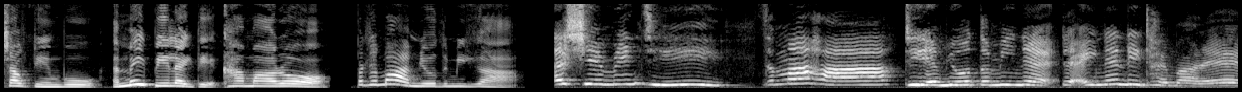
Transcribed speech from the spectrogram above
လျှောက်တင်ဖို့အမိတ်ပေးလိုက်တဲ့အခါမှာတော့ပထမအမျိုးသမီးကအရှင်မင်းကြီးကျမဟာဒီအမျိုးသမီးနဲ့တအိမ်နဲ့နေထိုင်ပါတယ်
